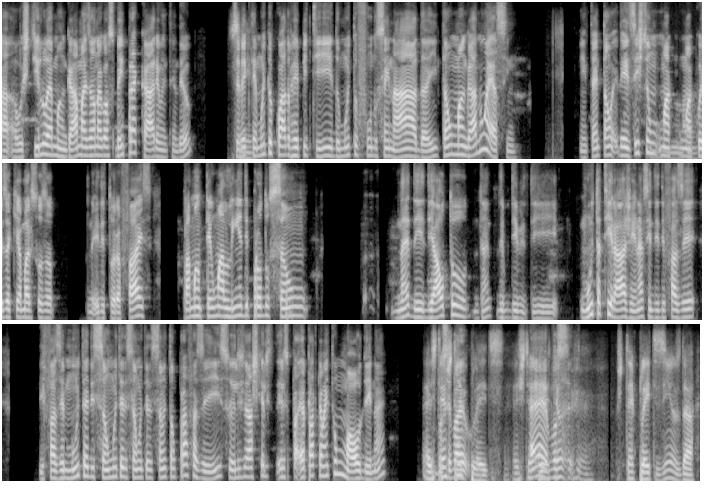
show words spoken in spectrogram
a- o estilo é mangá, mas é um negócio bem precário, entendeu? Você vê Sim. que tem muito quadro repetido, muito fundo sem nada, então o mangá não é assim. Então, então existe um- uma, Não. uma coisa que a Mari Souza, editora, faz para manter uma linha de produção né, de, de alto, né, de, de- de muita tiragem, né, assim, de, de fazer de fazer muita edição, muita edição, muita edição. Então, para fazer isso, eles acho que eles, eles é praticamente um molde, né? Eles têm Você os vai- templates. Eles têm, É, eles têm você- os templatezinhos da,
